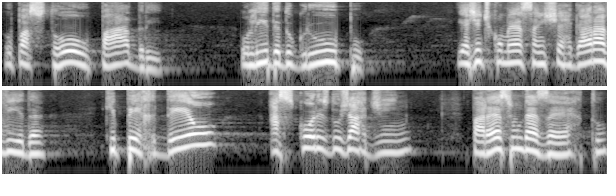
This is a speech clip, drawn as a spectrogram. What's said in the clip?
o pastor, o padre, o líder do grupo. E a gente começa a enxergar a vida que perdeu as cores do jardim, parece um deserto,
